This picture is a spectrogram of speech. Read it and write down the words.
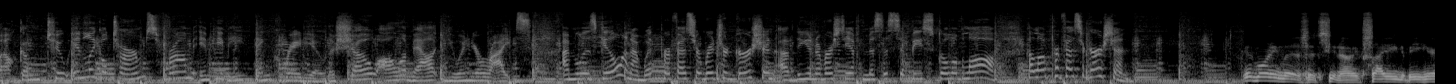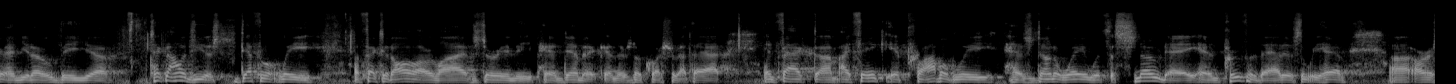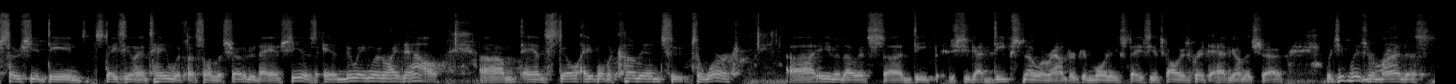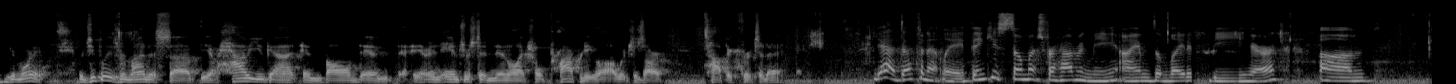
Welcome to In Legal Terms from MPB Think Radio, the show all about you and your rights. I'm Liz Gill, and I'm with Professor Richard Gershon of the University of Mississippi School of Law. Hello, Professor Gershon. Good morning, Liz. It's you know exciting to be here, and you know the uh, technology has definitely affected all our lives during the pandemic, and there's no question about that. In fact, um, I think it probably has done away with the snow day, and proof of that is that we have uh, our associate dean Stacy Lantagne with us on the show today, and she is in New England right now, um, and still able to come in to to work, uh, even though it's uh, deep. She's got deep snow around her. Good morning, Stacy. It's always great to have you on the show. Would you please please remind us? Good morning. Would you please remind us, uh, you know, how you got involved in and interested in intellectual property law, which is our topic for today? Yeah, definitely. Thank you so much for having me. I am delighted to be here. Um,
